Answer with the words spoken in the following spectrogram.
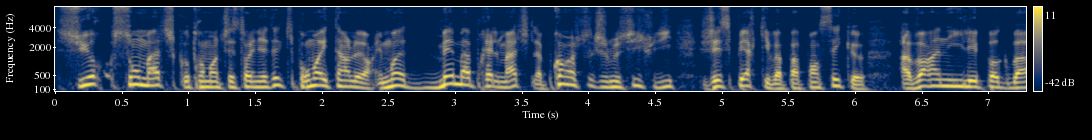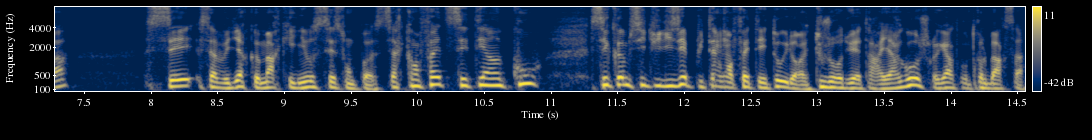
sur son match contre Manchester United, qui pour moi est un leurre. Et moi, même après le match, la première chose que je me suis je me suis dit, j'espère qu'il va pas penser que avoir annihilé Pogba, c'est, ça veut dire que Marquinhos, c'est son poste. C'est-à-dire qu'en fait, c'était un coup. C'est comme si tu disais, putain, en fait, Eto, il aurait toujours dû être arrière-gauche, regarde contre le Barça.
